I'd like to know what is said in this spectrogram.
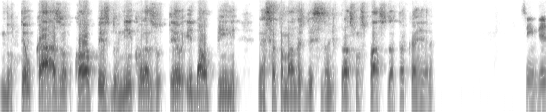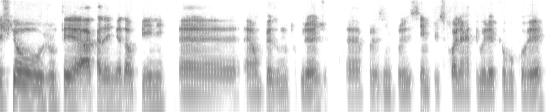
No teu caso, qual é o peso do Nicolas, o teu e da Alpine nessa tomada de decisão de próximos passos da tua carreira? Sim, desde que eu juntei a academia da Alpine, é, é um peso muito grande. É, por exemplo, eles sempre escolhem a categoria que eu vou correr,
